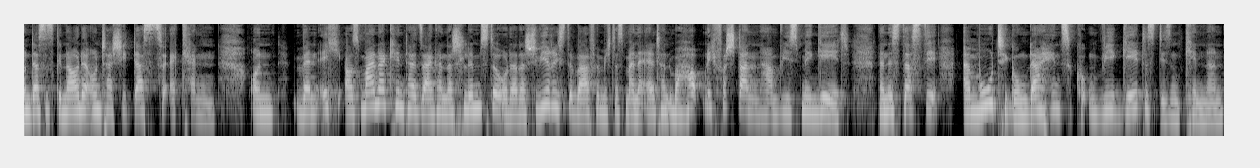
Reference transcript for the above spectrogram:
Und das ist genau der Unterschied, das zu erkennen. Und wenn ich aus meiner Kindheit sagen kann, das Schlimmste oder das Schwierigste war für mich, dass meine Eltern überhaupt nicht verstanden haben, wie es mir geht, dann ist das die Ermutigung, dahin zu gucken, wie geht es diesen Kindern?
